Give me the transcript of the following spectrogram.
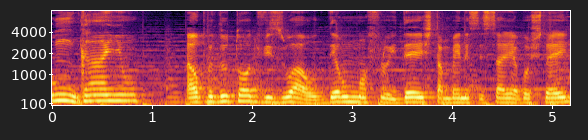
um ganho ao produto audiovisual deu uma fluidez também necessária, gostei.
